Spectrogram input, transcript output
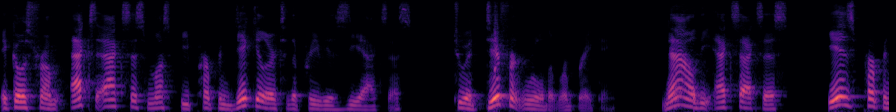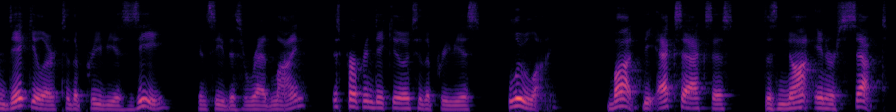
it goes from x-axis must be perpendicular to the previous z-axis to a different rule that we're breaking. Now the x-axis is perpendicular to the previous z. You can see this red line is perpendicular to the previous blue line. But the x-axis does not intercept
